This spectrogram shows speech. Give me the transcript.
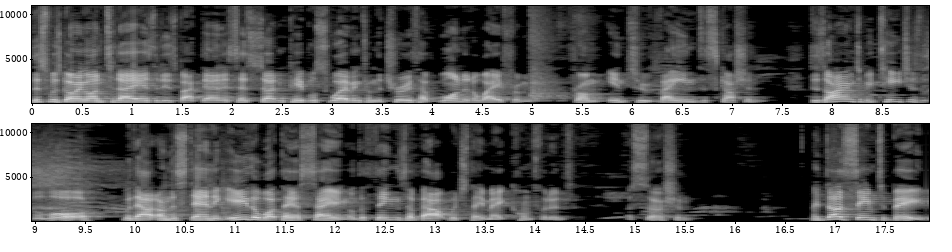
This was going on today as it is back then. It says certain people swerving from the truth have wandered away from, from into vain discussion, desiring to be teachers of the law without understanding either what they are saying or the things about which they make confident assertion. It does seem to be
